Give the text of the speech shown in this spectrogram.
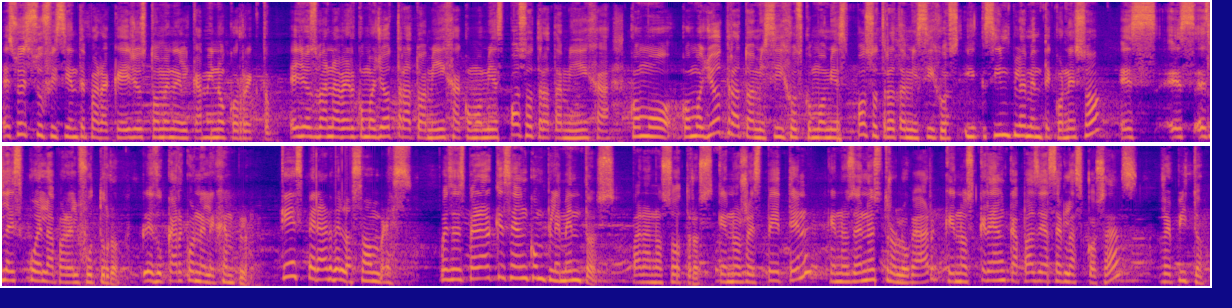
eso es suficiente para que ellos tomen el camino correcto. Ellos van a ver cómo yo trato a mi hija, cómo mi esposo trata a mi hija, cómo, cómo yo trato a mis hijos, cómo mi esposo trata a mis hijos. Y simplemente con eso es, es, es la escuela para el futuro, educar con el ejemplo. ¿Qué esperar de los hombres? Pues esperar que sean complementos para nosotros, que nos respeten, que nos den nuestro lugar, que nos crean capaz de hacer las cosas. Repito,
